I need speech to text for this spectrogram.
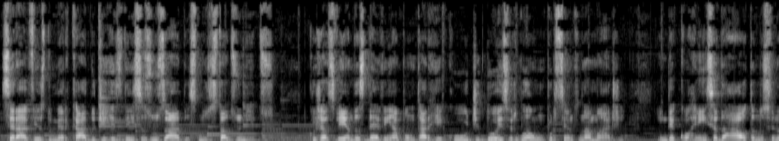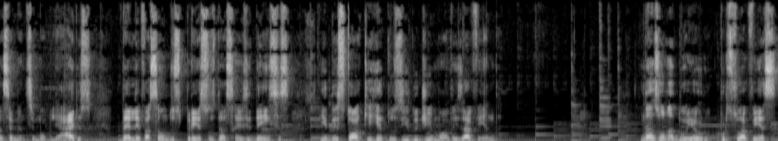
será a vez do mercado de residências usadas nos Estados Unidos, cujas vendas devem apontar recuo de 2,1% na margem, em decorrência da alta nos financiamentos imobiliários, da elevação dos preços das residências e do estoque reduzido de imóveis à venda. Na zona do euro, por sua vez,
